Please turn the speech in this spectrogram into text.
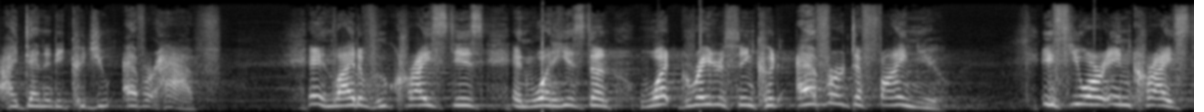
identity could you ever have? In light of who Christ is and what he has done, what greater thing could ever define you? If you are in Christ,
